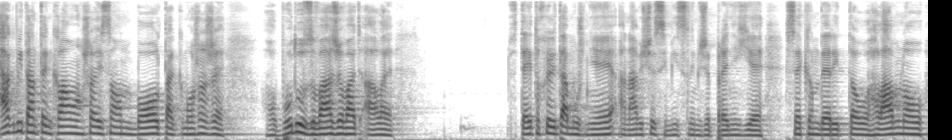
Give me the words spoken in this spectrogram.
Ak by tam ten Clown Shason bol, tak možno, že ho budú zvážovať, ale v tejto chvíli tam už nie je a navyše si myslím, že pre nich je secondary tou hlavnou,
